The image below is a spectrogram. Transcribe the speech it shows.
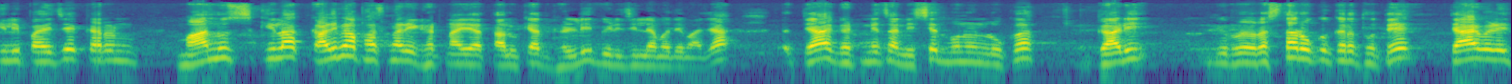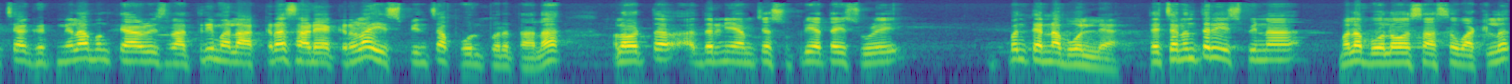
केली पाहिजे. कारण माणुसकीला काळीमा फासणारी घटना या तालुक्यात घडली बीड जिल्ह्यामध्ये माझ्या. त्या घटनेचा निषेध म्हणून लोक गाडी रस्ता रोको करत होते. त्यावेळेच्या घटनेला मग त्यावेळेस रात्री मला अकरा साडे अकराला एस पींचा फोन परत आला. मला वाटतं आदरणीय आमच्या सुप्रियाताई सुळे पण त्यांना बोलल्या. त्याच्यानंतर एस पीना मला बोलावंसं असं वाटलं.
